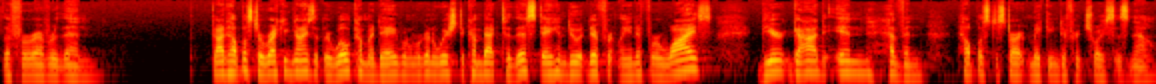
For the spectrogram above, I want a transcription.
the forever then. God, help us to recognize that there will come a day when we're going to wish to come back to this day and do it differently. And if we're wise, dear God in heaven, help us to start making different choices now.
